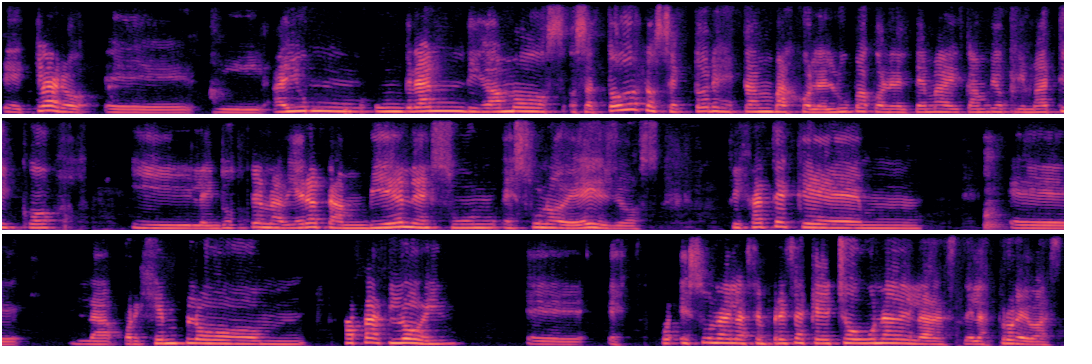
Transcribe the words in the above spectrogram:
eh, claro, eh, hay un, un, gran, digamos, o sea, todos los sectores están bajo la lupa con el tema del cambio climático y la industria naviera también es, un, es uno de ellos. Fíjate que, mm, eh, la, por ejemplo, mm, Papa Lloyd eh, es, una de las empresas que ha hecho una de las, de las pruebas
